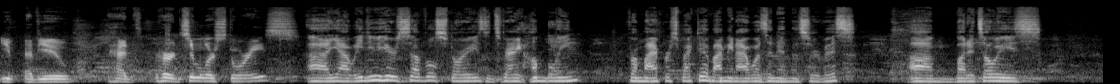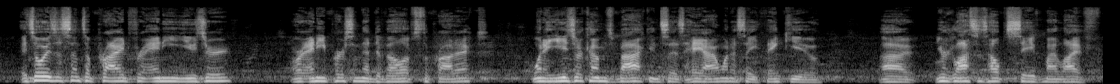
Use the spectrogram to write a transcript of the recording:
You, have you had heard similar stories? Uh, yeah, we do hear several stories. It's very humbling from my perspective. I mean, I wasn't in the service, um, but it's always it's always a sense of pride for any user or any person that develops the product when a user comes back and says, "Hey, I want to say thank you. Uh, your glasses helped save my life."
